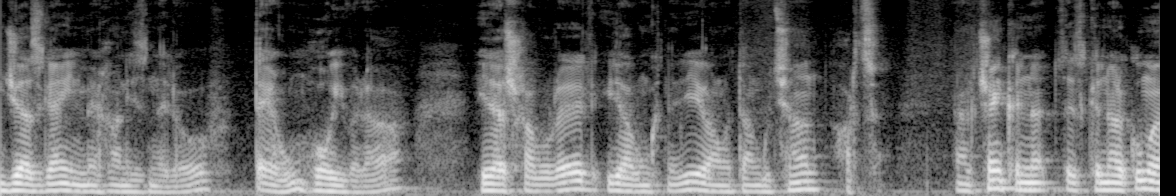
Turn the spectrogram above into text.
միջազգային մեխանիզմներով տեղում հողի վրա երաշխավորել իրավունքների եւ անվտանգության հարցը։ Նրանք չեն այս քննարկումը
